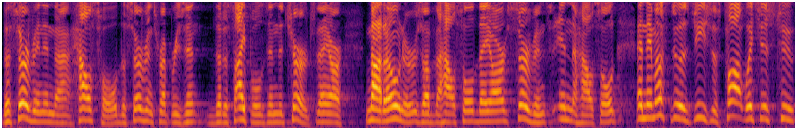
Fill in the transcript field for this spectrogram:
The servant in the household, the servants represent the disciples in the church. They are not owners of the household, they are servants in the household. And they must do as Jesus taught, which is to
